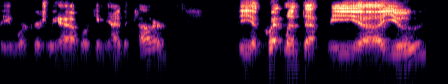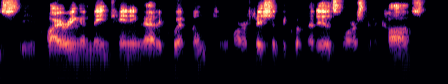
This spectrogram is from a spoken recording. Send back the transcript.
the workers we have working behind the counter. The equipment that we uh, use, the acquiring and maintaining that equipment, the more efficient the equipment is, the more it's going to cost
